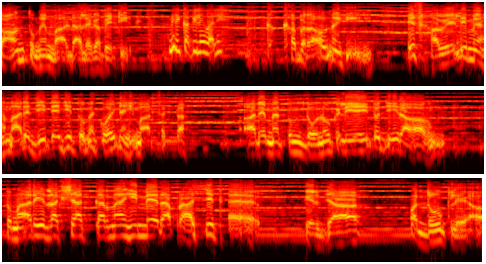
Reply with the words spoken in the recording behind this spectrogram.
कौन तुम्हें मार डालेगा बेटी? मेरे कबीले वाले। घबराओ नहीं। इस हवेली में हमारे जीते जी तुम्हें कोई नहीं मार सकता। अरे मैं तुम दोनों के लिए ही तो जी रहा हूँ। तुम्हारी रक्षा करना ही मेरा प्राश्चित है। फिर जा बंदूक ले आओ।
